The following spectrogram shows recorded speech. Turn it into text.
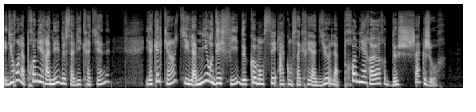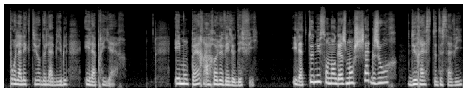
Et durant la première année de sa vie chrétienne, il y a quelqu'un qui l'a mis au défi de commencer à consacrer à Dieu la première heure de chaque jour pour la lecture de la Bible et la prière. Et mon père a relevé le défi. Il a tenu son engagement chaque jour du reste de sa vie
